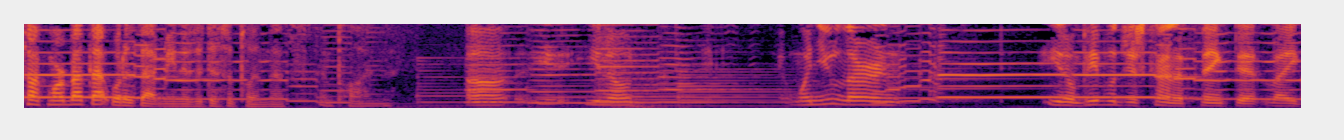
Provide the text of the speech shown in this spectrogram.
Talk more about that? What does that mean? There's a discipline that's implied. Uh, you, you know, when you learn, you know, people just kind of think that, like,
